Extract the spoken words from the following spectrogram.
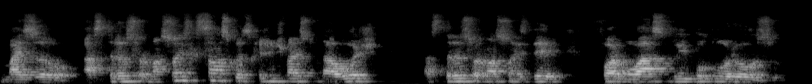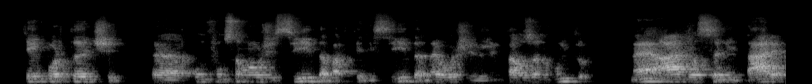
mas as transformações, que são as coisas que a gente vai estudar hoje, as transformações dele formam o ácido hipocloroso, que é importante é, com função algicida, bactericida. Né? Hoje a gente está usando muito né, água sanitária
